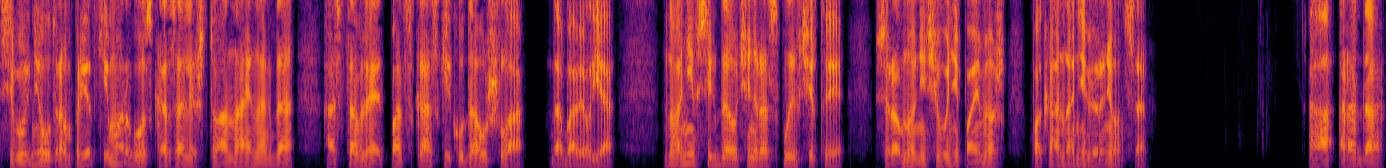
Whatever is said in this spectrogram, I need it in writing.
«Сегодня утром предки Марго сказали, что она иногда оставляет подсказки, куда ушла», — добавил я. «Но они всегда очень расплывчатые, все равно ничего не поймешь, пока она не вернется. А радар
